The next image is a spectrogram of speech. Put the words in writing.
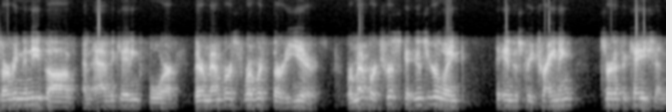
serving the needs of and advocating for their members for over 30 years. Remember, Triska is your link to industry training, certification,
